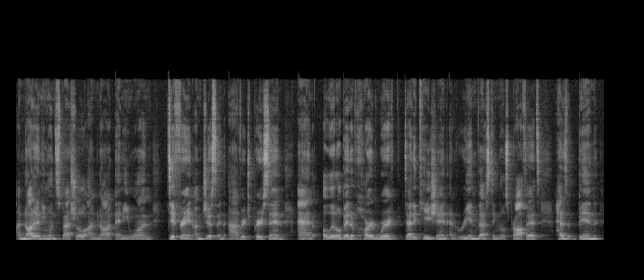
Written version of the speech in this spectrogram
I'm not anyone special. I'm not anyone different. I'm just an average person and a little bit of hard work, dedication and reinvesting those profits has been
